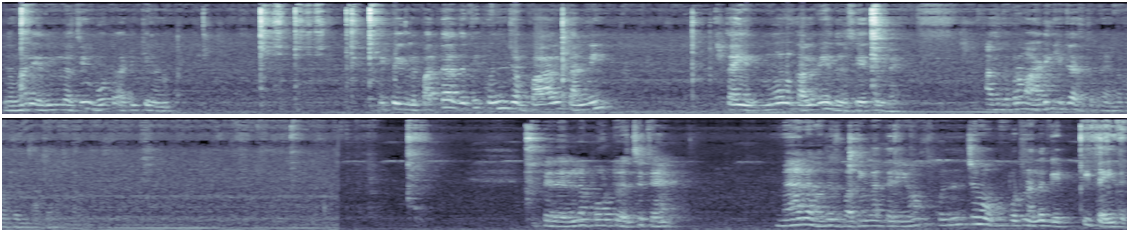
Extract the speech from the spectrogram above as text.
இந்த மாதிரி எல்லாத்தையும் போட்டு அடிக்கணும் இப்போ இதில் பத்தாததுக்கு கொஞ்சம் பால் தண்ணி தயிர் மூணு கலவையும் இதில் சேர்த்துருவேன் அதுக்கப்புறமா அடிக்கிட்டு அதுக்கப்புறம் என்ன பண்ணுறதுன்னு பார்க்கலாம். இப்போ இதெல்லாம் போட்டு வச்சுட்டேன். மேலே வந்து இது தெரியும். கொஞ்சமாக உப்பு போட்டு நல்லா கெட்டி தயிர்.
